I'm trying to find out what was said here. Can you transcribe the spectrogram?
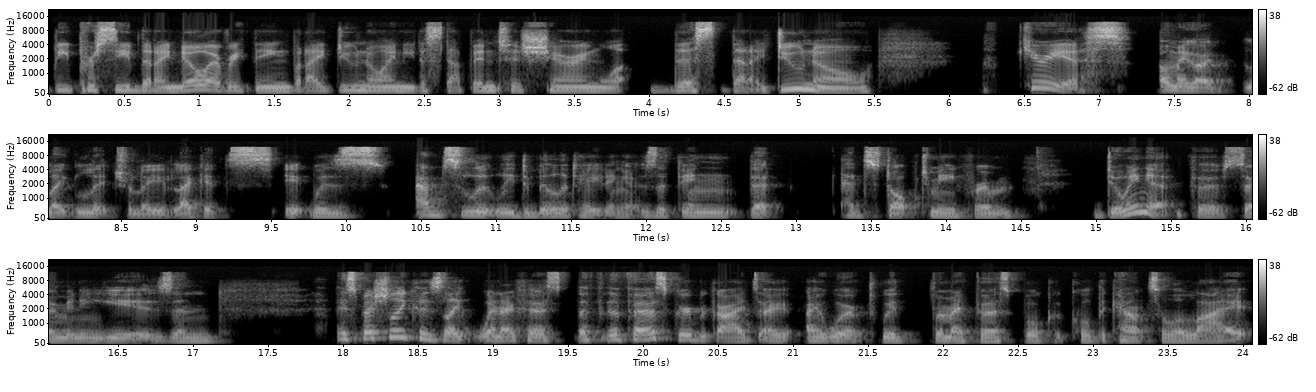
be perceived that I know everything, but I do know I need to step into sharing what this that I do know? Curious. Oh my God, like literally, like it's, it was absolutely debilitating. It was the thing that had stopped me from doing it for so many years. And especially because like when i first the, the, first group of guides I, I worked with for my first book called the council of light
